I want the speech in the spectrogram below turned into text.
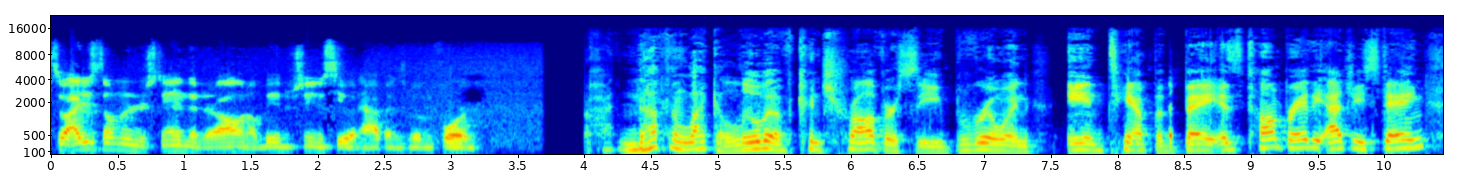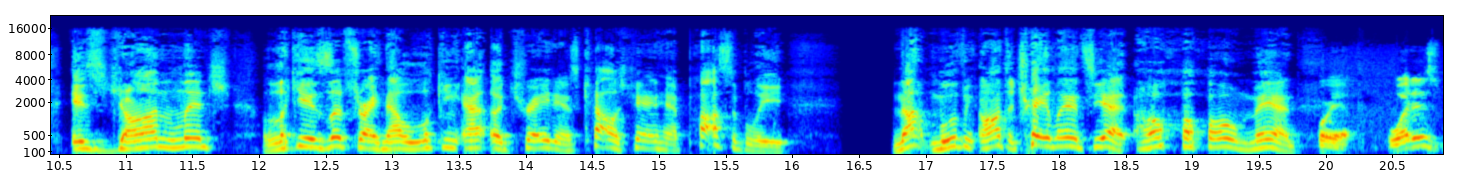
So I just don't understand it at all, and it'll be interesting to see what happens moving forward. Nothing like a little bit of controversy brewing in Tampa Bay. Is Tom Brady actually staying? Is John Lynch licking his lips right now, looking at a trade? And is Kyle Shanahan possibly not moving on to Trey Lance yet? Oh, oh, man. for you. What is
